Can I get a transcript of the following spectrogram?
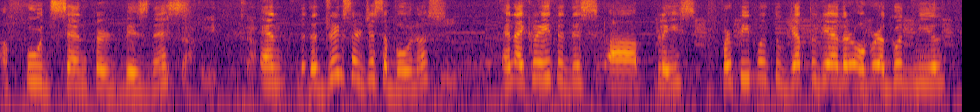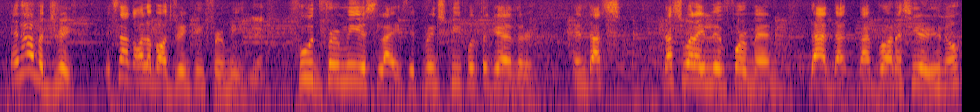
a food-centered business. exactly. And the, the drinks are just a bonus. And I created this uh, place for people to get together over a good meal and have a drink. It's not all about drinking for me. Yeah. Food for me is life. It brings people together, and that's that's what I live for, man. That that that brought us here, you know.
